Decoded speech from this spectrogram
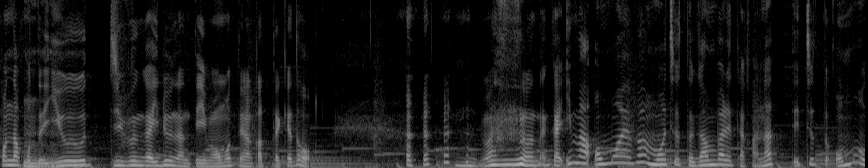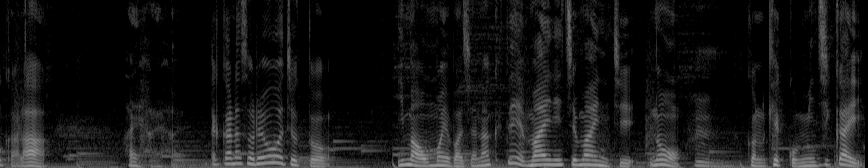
こんなこと言う自分がいるなんて今思ってなかったけど、うんまあ、そうなんか今思えばもうちょっと頑張れたかなってちょっと思うから。はいはいはい。だからそれをちょっと今思えばじゃなくて毎日毎日のうん。この結構短い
